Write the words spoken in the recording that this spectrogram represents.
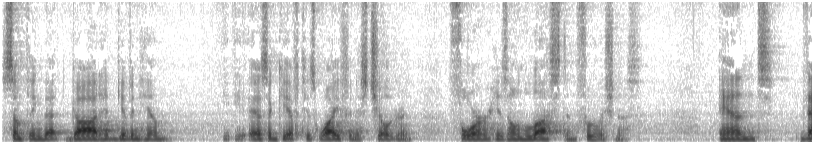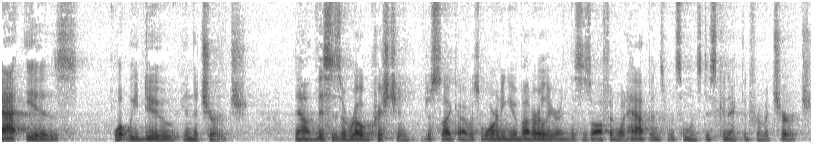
something that God had given him as a gift his wife and his children for his own lust and foolishness. And that is what we do in the church. Now, this is a rogue Christian, just like I was warning you about earlier, and this is often what happens when someone's disconnected from a church.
